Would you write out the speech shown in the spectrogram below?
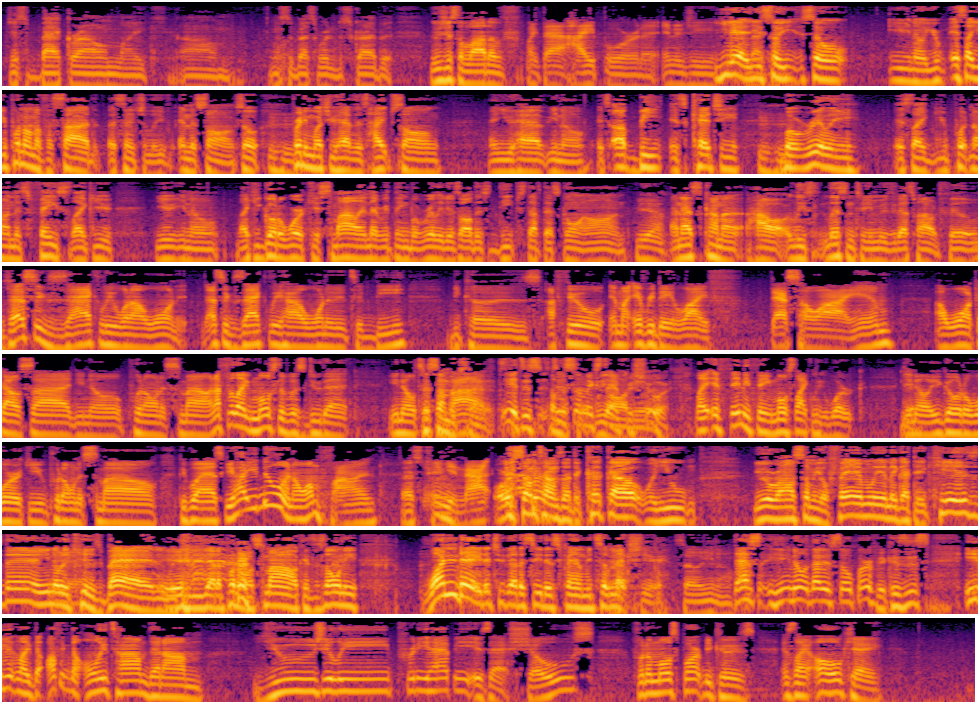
just background like um what's the best word to describe it? There's just a lot of like that hype or that energy. yeah. You, so you, so you know you're it's like you're putting on a facade essentially in the song. So pretty much you have this hype song, and you have you know it's upbeat, it's catchy, but really it's like you're putting on this face like you you you know like you go to work you're smiling and everything, but really there's all this deep stuff that's going on. Yeah. And that's kind of how, at least listen to your music. That's how it feels. That's exactly what I wanted. That's exactly how I wanted it to be because I feel in my everyday life, that's how I am. I walk outside, you know, put on a smile. And I feel like most of us do that, you know, to, To some survive. extent. Yeah, to, Some to some extent. Extent for do it. sure. Like, if anything, most likely work. You Yeah. know, you go to work, you put on a smile. People ask you, "How you doing?" "Oh, I'm fine." That's true. And you're not. or sometimes at the cookout when you you're around some of your family and they got their kids there and you know the kids bad but you, got to put on a smile because it's only one day that you got to see this family till Yeah. next year so you know That's you know that is so perfect because it's even like the I think the only time that I'm usually pretty happy is at shows for the most part because it's like oh okay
